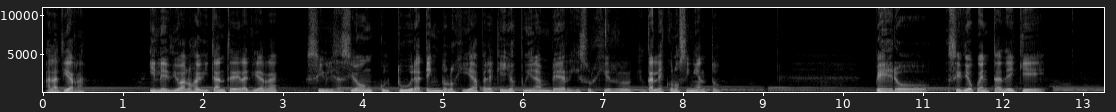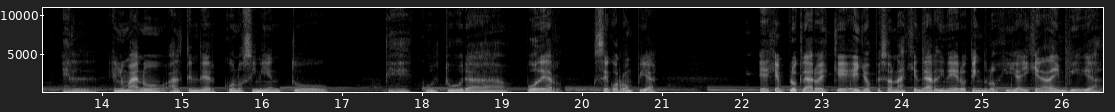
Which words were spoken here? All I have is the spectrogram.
a la Tierra y le dio a los habitantes de la Tierra civilización, cultura, tecnología para que ellos pudieran ver y surgir, darles conocimiento pero se dio cuenta de que el, humano, al tener conocimiento, eh, cultura, poder, se corrompía. El ejemplo claro es que ellos empezaron a generar dinero, tecnología y generar envidia.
